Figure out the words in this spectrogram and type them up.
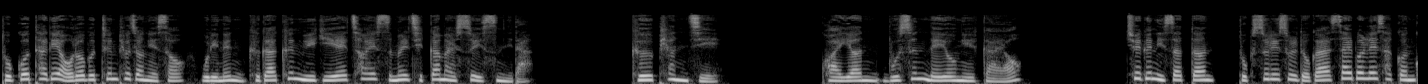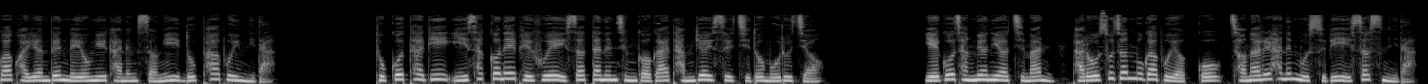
독고탁의 얼어붙은 표정에서 우리는 그가 큰 위기에 처했음을 직감할 수 있습니다. 그 편지. 과연 무슨 내용일까요? 최근 있었던 독수리 술도가 쌀벌레 사건과 관련된 내용일 가능성이 높아 보입니다. 독고탁이 이 사건의 배후에 있었다는 증거가 담겨 있을지도 모르죠. 예고 장면이었지만 바로 소전무가 보였고 전화를 하는 모습이 있었습니다.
